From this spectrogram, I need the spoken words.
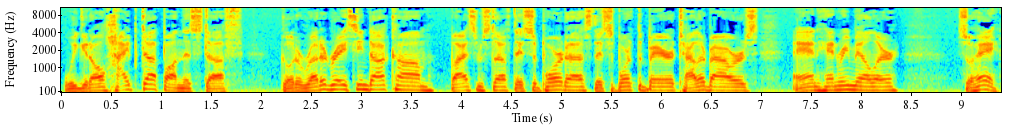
we get all hyped up on this stuff, go to ruttedracing.com, buy some stuff. They support us. They support the Bear, Tyler Bowers, and Henry Miller. So, hey,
